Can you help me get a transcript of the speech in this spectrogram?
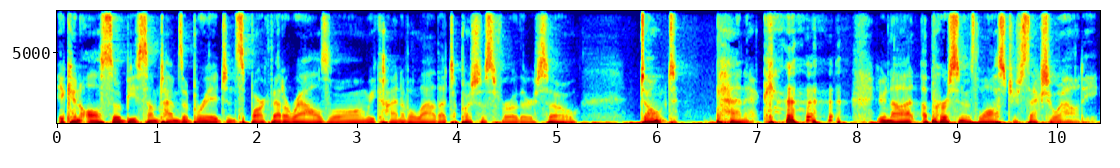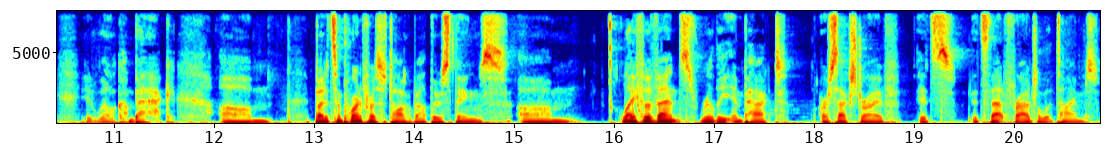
it can also be sometimes a bridge and spark that arousal, and we kind of allow that to push us further. So don't panic. You're not a person who's lost your sexuality. It will come back. Um, but it's important for us to talk about those things. Um, life events really impact our sex drive. It's it's that fragile at times.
